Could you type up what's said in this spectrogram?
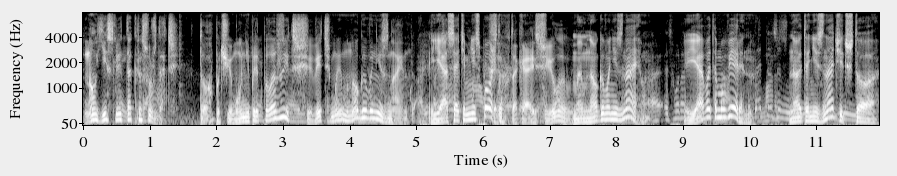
Но если так рассуждать, то почему не предположить? Ведь мы многого не знаем. Я с этим не спорю. Что такая сила? Мы многого не знаем. Я в этом уверен. Но это не значит, что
